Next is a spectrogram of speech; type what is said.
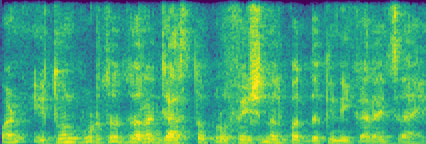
पण इथून पुढचं जरा जास्त प्रोफेशनल पद्धतीने करायचं आहे.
